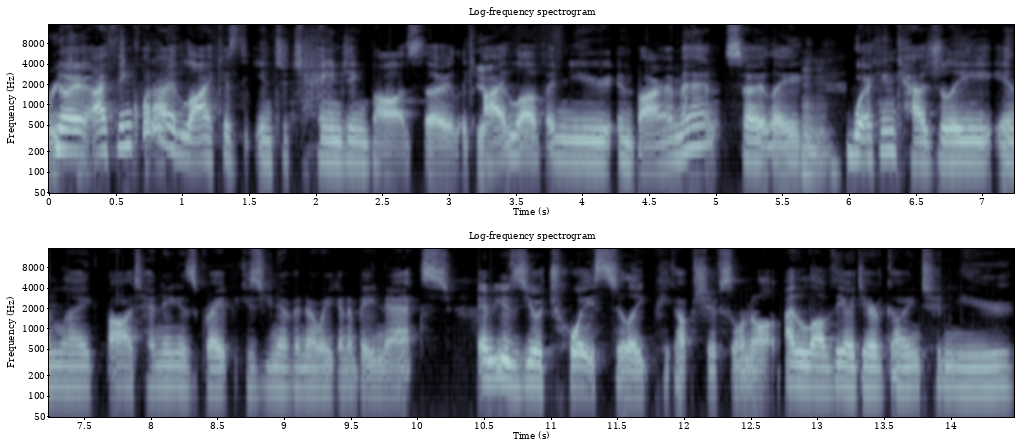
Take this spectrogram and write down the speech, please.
no, I think what I like is the interchanging bars though. Like Yeah. I love a new environment. So like Mm. working casually in like bartending is great because you never know where you're going to be next. And it is your choice to like pick up shifts or not. I love the idea of going to new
